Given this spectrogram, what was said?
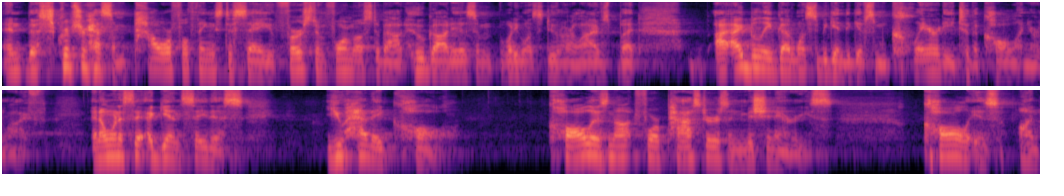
And the scripture has some powerful things to say, first and foremost, about who God is and what He wants to do in our lives. But I, I believe God wants to begin to give some clarity to the call on your life. And I want to say, again, say this you have a call. Call is not for pastors and missionaries. Call is on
